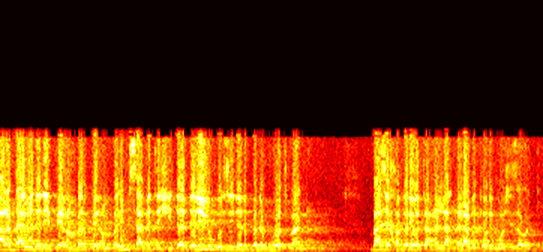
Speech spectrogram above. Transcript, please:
هغه داوی د پیغمبر پیغمبریم ثابت شي دا دلیل وګرځي د په نبوت باندې بعضی خبره وته الله تعالی به تور معجزه ورکړي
